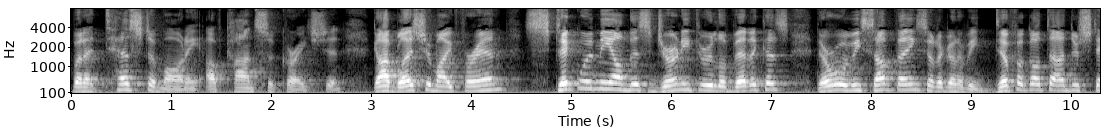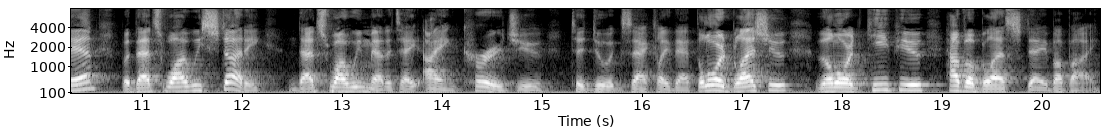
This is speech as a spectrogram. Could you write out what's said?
but a testimony of consecration. God bless you, my friend. Stick with me on this journey through Leviticus. There will be some things that are going to be difficult to understand, but that's why we study. That's why we meditate. I encourage you to do exactly that. The Lord bless you. The Lord keep you. Have a blessed day. Bye bye.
